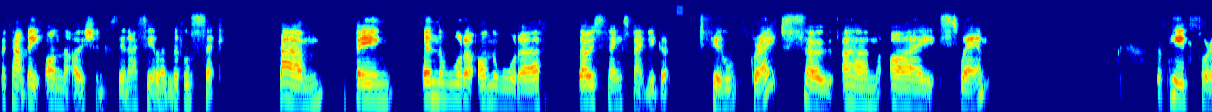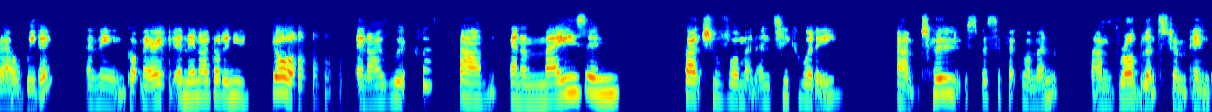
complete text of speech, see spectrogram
I can't be on the ocean because then I feel a little sick. Um, being in the water, on the water, those things make me feel great. So um, I swam, prepared for our wedding, and then got married. And then I got a new job, and I worked with um, an amazing bunch of women in Te Kuiti, um, two specific women, um, Rob Lindstrom and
